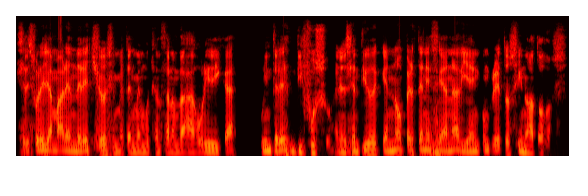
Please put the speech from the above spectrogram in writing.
se le suele llamar en derecho, sin meterme mucho en zarandajas jurídicas, un interés difuso, en el sentido de que no pertenece a nadie en concreto, sino a todos.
